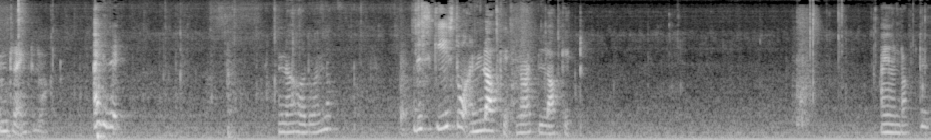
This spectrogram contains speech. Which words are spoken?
I'm trying to lock it. I did it. Now how to unlock? This key is to unlock it, not lock it. I unlocked it.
